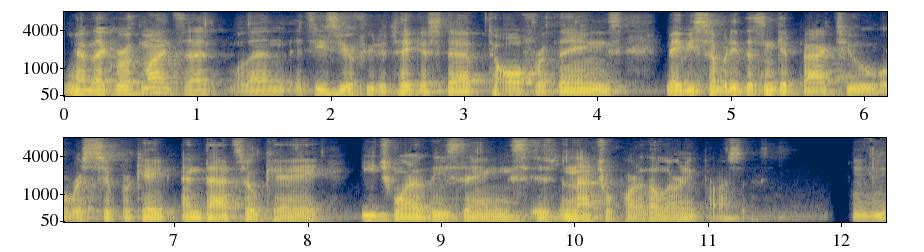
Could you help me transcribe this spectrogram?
you have that growth mindset, well, then it's easier for you to take a step to offer things. Maybe somebody doesn't get back to you or reciprocate, and that's okay. Each one of these things is a natural part of the learning process. Mm-hmm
